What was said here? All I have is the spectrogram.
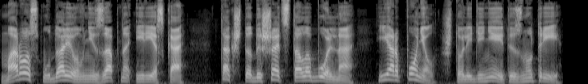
Мороз ударил внезапно и резко, так что дышать стало больно. Яр понял, что леденеет изнутри.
